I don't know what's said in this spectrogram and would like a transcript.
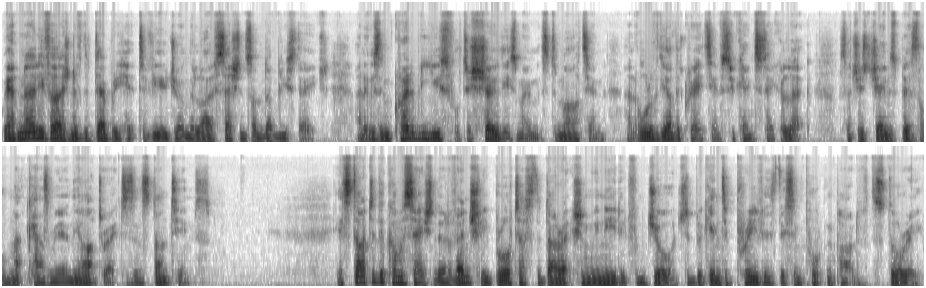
We had an early version of the debris hit to view during the live sessions on W Stage, and it was incredibly useful to show these moments to Martin and all of the other creatives who came to take a look, such as James Bissell, Matt Kasmir, and the art directors and stunt teams. It started the conversation that eventually brought us the direction we needed from George to begin to previs this important part of the story.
